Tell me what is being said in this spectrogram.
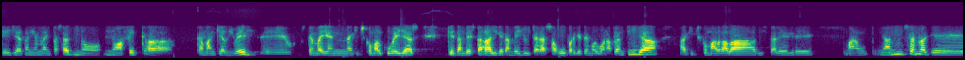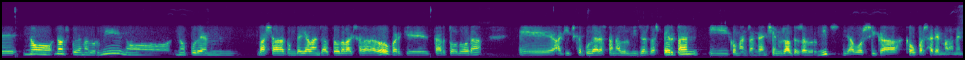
que ja teníem l'any passat no, no ha fet que, que manqui el nivell. Eh, estem veient equips com el Cubelles que també està dalt i que també lluitarà segur perquè té molt bona plantilla, equips com el Gavà, Vista Alegre... Bueno, a mi em sembla que no, no ens podem adormir, no, no podem baixar, com deia abans, el to de l'accelerador, perquè tard o d'hora eh, equips que poder estan adormits es desperten i com ens enganxi a nosaltres adormits, llavors sí que, que ho passarem malament.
